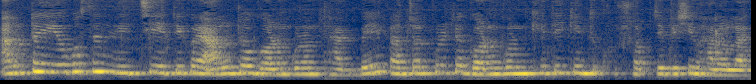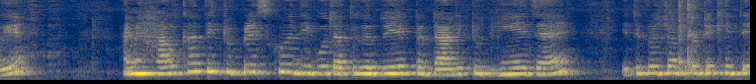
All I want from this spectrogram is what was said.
আলুটা এই অবস্থাতে দিচ্ছি, এতে করে আলুটাও গরম গরম থাকবে, কারণ চটপটিটা গরম গরম খেতেই কিন্তু খুব সবচেয়ে বেশি ভালো লাগে। আমি হালকাতে একটু প্রেস করে দিব, যাতে করে দুই একটা ডাল একটু ভেঙে যায়। এতে করে চটপটি খেতে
